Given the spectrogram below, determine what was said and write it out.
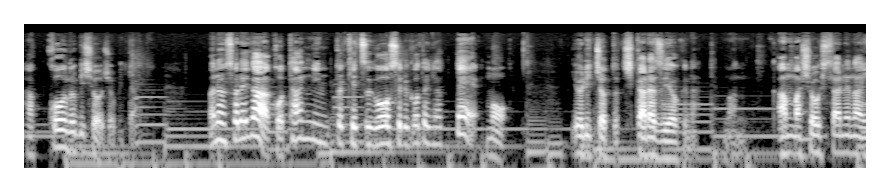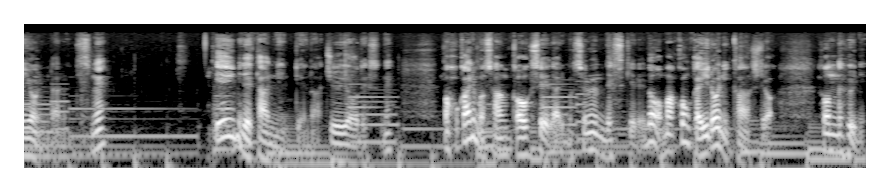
発酵の美少女みたいな。まあ、でもそれがこうタンニンと結合することによって、もうよりちょっと力強くなって、まあ、あんま消費されないようになるんですね。っていう意味でタンニンっていうのは重要ですね。まあ、他にも酸化を防いだりもするんですけれど、まあ、今回色に関しては、そんな風に、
